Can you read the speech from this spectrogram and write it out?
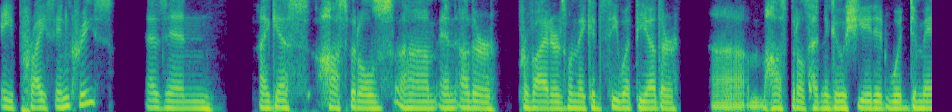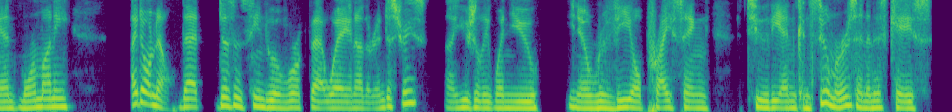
a price increase, as in, I guess, hospitals um, and other providers, when they could see what the other um, hospitals had negotiated, would demand more money. I don't know. That doesn't seem to have worked that way in other industries. Uh, usually, when you you know reveal pricing to the end consumers, and in this case,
